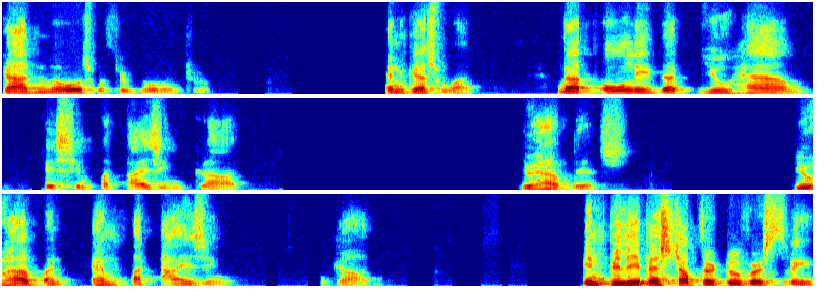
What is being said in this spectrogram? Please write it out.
God knows what you're going through. And guess what? Not only that you have a sympathizing God, you have this. You have an empathizing God. In Philippians chapter 2, verse 3,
